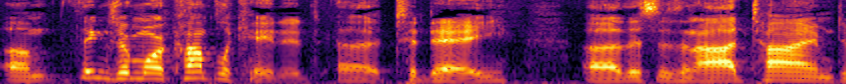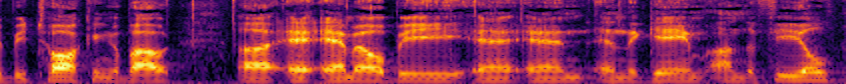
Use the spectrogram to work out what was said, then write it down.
um, things are more complicated uh, today. Uh, this is an odd time to be talking about uh, MLB and, and, and, the game on the field.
